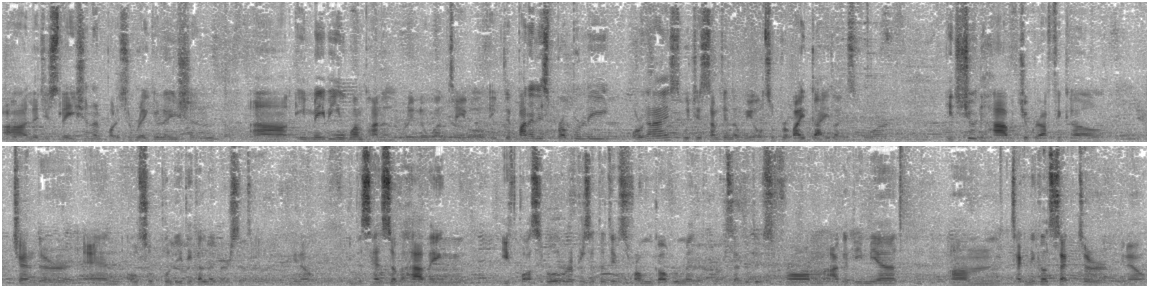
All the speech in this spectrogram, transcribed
uh, legislation and policy regulation, uh, in maybe in one panel or in one table. If the panel is properly organized, which is something that we also provide guidelines for, it should have geographical gender and also political diversity you know in the sense of having if possible representatives from government representatives from academia um, technical sector you know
